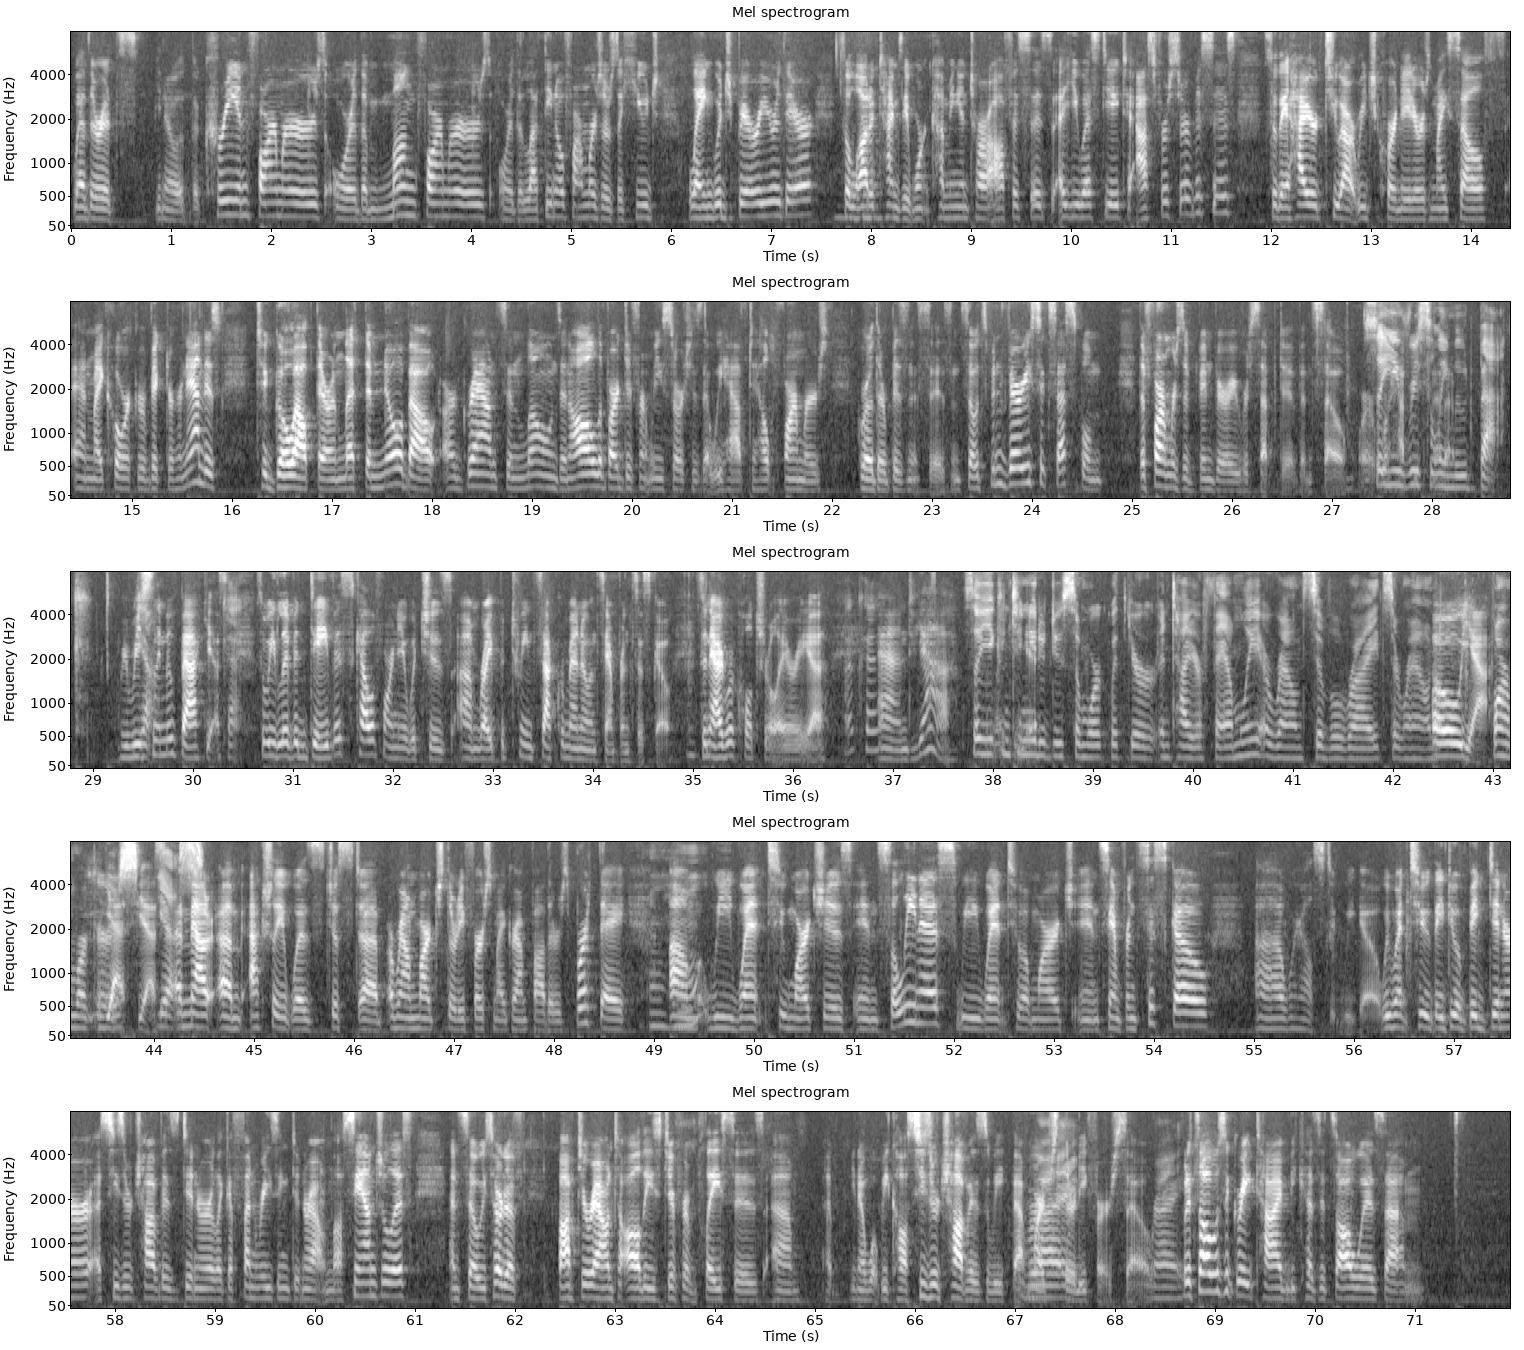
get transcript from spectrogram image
whether it's you know the Korean farmers or the Hmong farmers or the Latino farmers, there's a huge language barrier there. So a lot of mm-hmm. times they weren't coming into our offices at USDA to ask for services. So they hired two outreach coordinators, myself and my coworker Victor Hernandez, to go out there and let them know about our grants and loans and all of our different resources that we have to help farmers grow their businesses. And so it's been very successful. The farmers have been very receptive, and so we're, So we're you recently moved back. We recently moved back, yes. Okay. So we live in Davis, California, which is um, right between Sacramento and San Francisco. It's an agricultural area. Okay. And yeah. So you continue it. to do some work with your entire family around civil rights, around Oh yeah, farm workers. Yes, yes. yes. A mat- um, actually, it was just uh, around March 31st, my grandfather's birthday. Mm-hmm. Um, we went to marches in Salinas. We went to a march in San Francisco. Uh, where else did we go? We went to. They do a big dinner, a Cesar Chavez dinner, like a fundraising dinner out in Los Angeles, and so we sort of bopped around to all these different places. Um, uh, you know what we call Cesar Chavez Week, that March 31st. So, Right. but it's always a great time because it's always, um,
